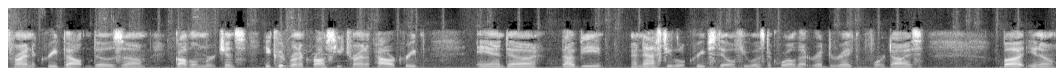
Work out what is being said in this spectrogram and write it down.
trying to creep out those um, goblin merchants, he could run across you trying to power creep, and uh, that would be a nasty little creep still if he was to coil that red drake before it dies. But, you know,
